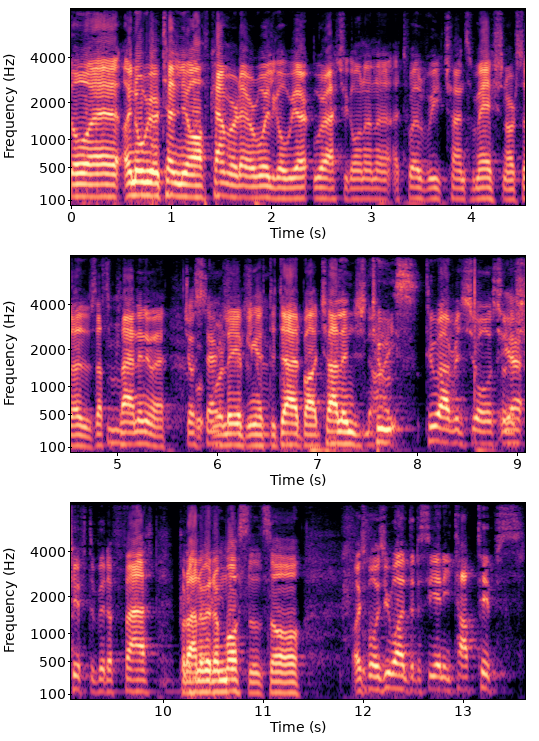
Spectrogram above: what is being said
So uh, I know we were telling you off camera there a while ago. We are, we're actually going on a, a 12 week transformation ourselves. That's the plan anyway. Mm. Just we're, we're labeling it the Dad Bod Challenge. Nice. Two two average shows trying Yeah. to shift a bit of fat, put on a bit of muscle. So I suppose you wanted to see any top tips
